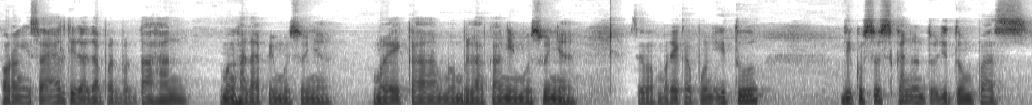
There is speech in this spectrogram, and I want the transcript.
orang Israel tidak dapat bertahan menghadapi musuhnya. Mereka membelakangi musuhnya, sebab mereka pun itu dikhususkan untuk ditumpas.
